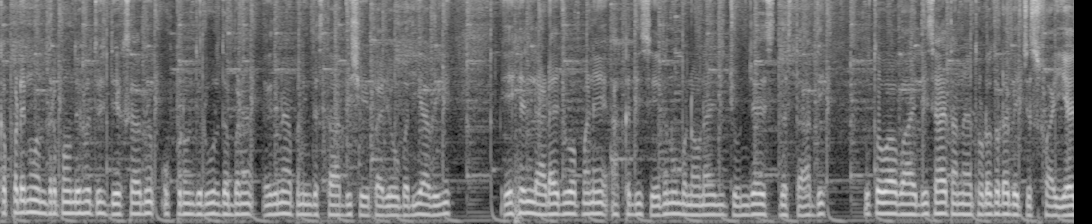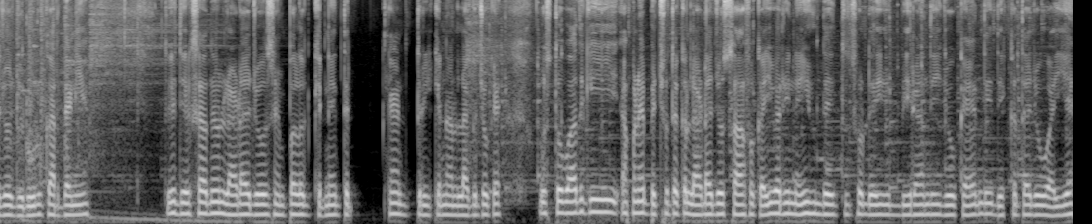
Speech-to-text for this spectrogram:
ਕੱਪੜੇ ਨੂੰ ਅੰਦਰ ਪਾਉਂਦੇ ਹੋਏ ਤੁਸੀਂ ਦੇਖ ਸਕਦੇ ਹੋ ਉੱਪਰੋਂ ਜ਼ਰੂਰ ਦੱਬਣਾ ਇਹਦੇ ਨਾਲ ਆਪਣੀ ਦਸਤਾਰ ਦੀ ਸ਼ੇਪ ਹੈ ਜੋ ਵਧੀਆ ਆਵੇਗੀ। ਇਹ ਲਾੜਾ ਜੋ ਆਪਾਂ ਨੇ ਅੱਖ ਦੀ ਸੇਧ ਨੂੰ ਬਣਾਉਣਾ ਹੈ ਜੀ, ਚੁੰਝ ਇਸ ਦਸਤਾਰ ਦੀ। ਉਸ ਤੋਂ ਬਾਅਦ ਆਵਾਜ਼ ਦੀ ਸਹਾਇਤਾ ਨਾਲ ਥੋੜਾ ਥੋੜਾ ਵਿੱਚ ਸਫ਼ਾਈ ਹੈ ਜੋ ਜ਼ਰੂਰ ਕਰ ਦੇਣੀ ਹੈ। ਤੁਸੀਂ ਦੇਖ ਸਕਦੇ ਹੋ ਲਾੜਾ ਜੋ ਸਿੰਪਲ ਕਿੰਨੇ ਤਰੀ- ਘੈਂਟ ਤਰੀਕੇ ਨਾਲ ਲੱਗ ਚੁੱਕਿਆ ਉਸ ਤੋਂ ਬਾਅਦ ਕਿ ਆਪਣੇ ਪਿੱਛੋਂ ਤੱਕ ਲਾੜਾ ਜੋ ਸਾਫ਼ ਕਈ ਵਾਰੀ ਨਹੀਂ ਹੁੰਦੇ ਤੁਹਾਡੇ ਵੀਰਾਂ ਦੀ ਜੋ ਕਹਿਣ ਦੀ ਦਿੱਕਤ ਹੈ ਜੋ ਆਈ ਹੈ।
